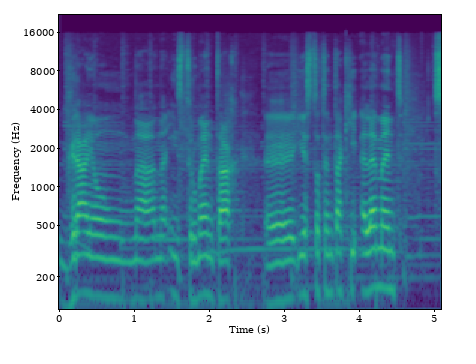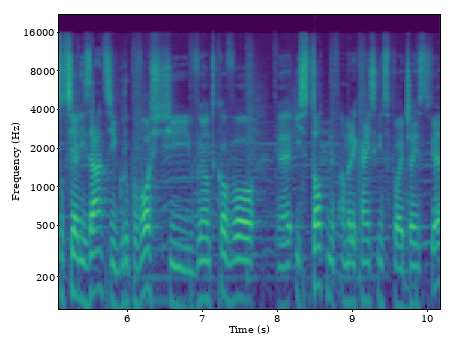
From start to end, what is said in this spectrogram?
grają na, na instrumentach. E, jest to ten taki element socjalizacji, grupowości wyjątkowo e, istotny w amerykańskim społeczeństwie,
